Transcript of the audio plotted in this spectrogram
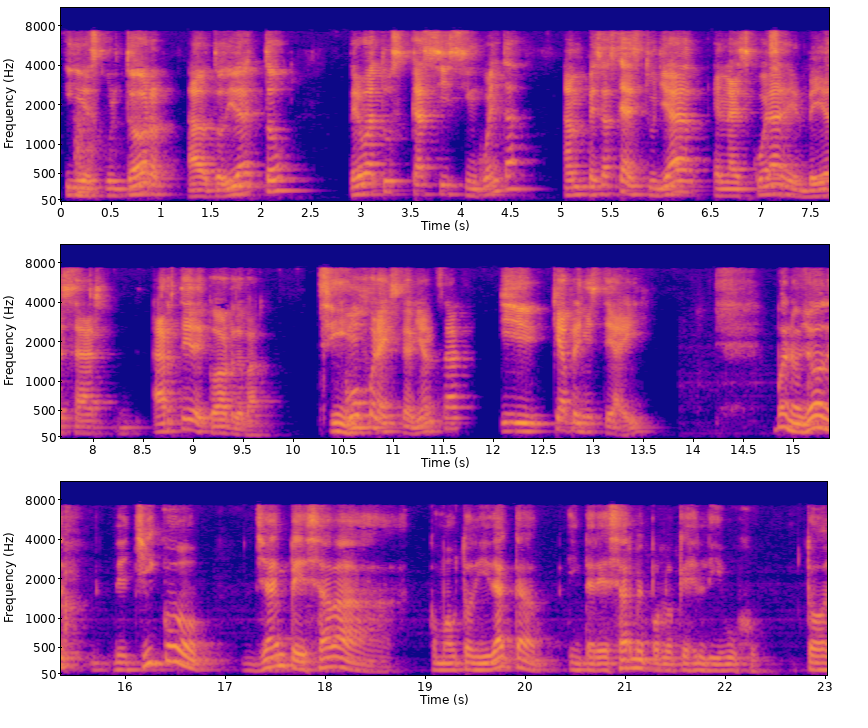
y ah. escultor autodidacto, pero a tus casi 50 empezaste a estudiar en la Escuela de Bellas Artes de Córdoba. Sí. ¿Cómo fue la experiencia ¿Y qué aprendiste ahí? Bueno, yo de, chico ya empezaba como autodidacta interesarme por lo que es el dibujo, todas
